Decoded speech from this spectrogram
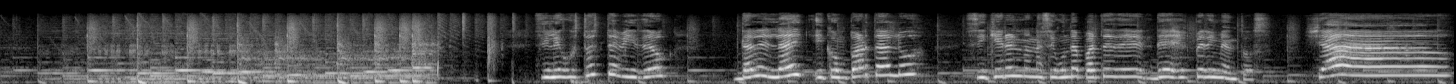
Este video, dale like y compártalo si quieren una segunda parte de, de experimentos. ¡Chao!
